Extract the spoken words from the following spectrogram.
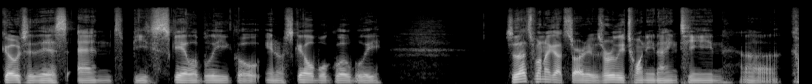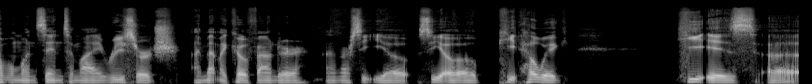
go to this and be scalably, you know, scalable globally so that's when I got started. It was early 2019. Uh, a couple months into my research, I met my co-founder and our CEO, COO, Pete Helwig. He is uh,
